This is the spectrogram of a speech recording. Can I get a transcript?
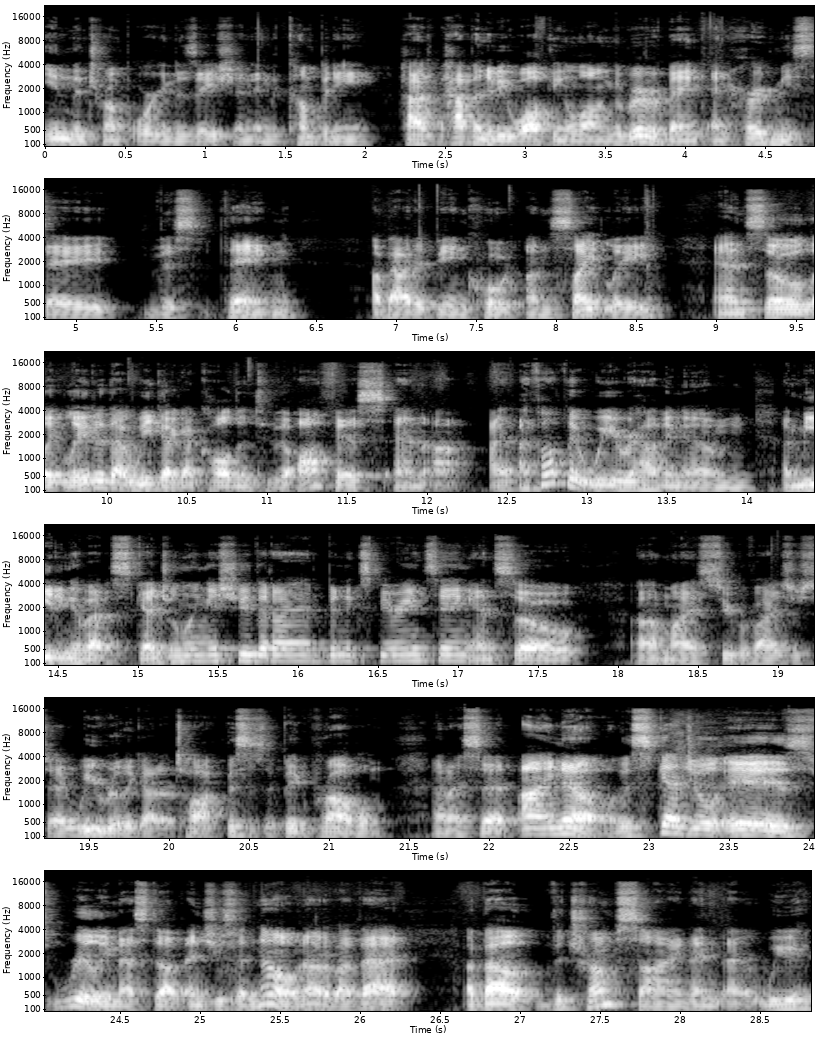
in the Trump organization, in the company, had, happened to be walking along the riverbank and heard me say this thing about it being quote unsightly. And so like later that week i got called into the office and i, I thought that we were having um, a meeting about a scheduling issue that i had been experiencing. And so uh, my supervisor said we really got to talk. This is a big problem. And i said i know. The schedule is really messed up. And she said no not about that. About the trump sign. And uh, we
